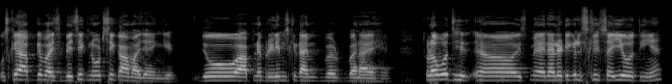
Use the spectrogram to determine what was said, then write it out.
उसके आपके बेसिक नोट्स ही काम आ जाएँगे, जो आपने प्रीलिम्स के टाइम पर बनाए हैं। थोड़ा बहुत इसमें एनालिटिकल स्किल्स चाहिए होती हैं।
